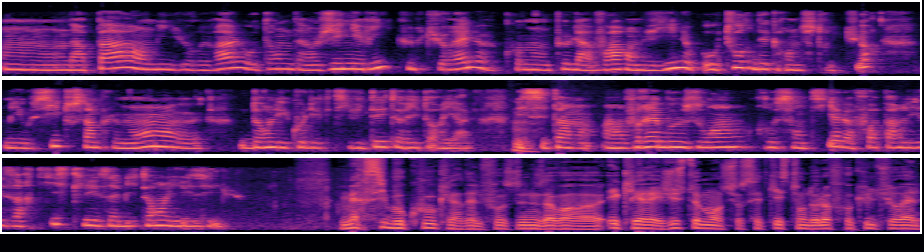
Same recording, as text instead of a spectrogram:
on n'a pas en milieu rural autant d'ingénierie culturelle comme on peut l'avoir en ville autour des grandes structures, mais aussi tout simplement euh, dans les collectivités territoriales. Et mmh. c'est un, un vrai besoin ressenti à la fois par les artistes, les habitants et les élus. Merci beaucoup Claire Delfos de nous avoir euh, éclairé justement sur cette question de l'offre culturelle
